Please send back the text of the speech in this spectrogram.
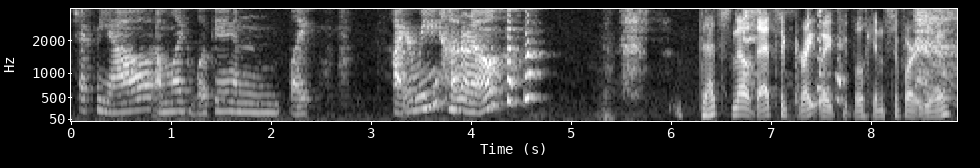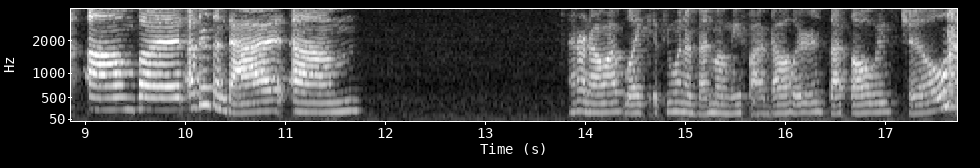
check me out. I'm like looking and like hire me. I don't know. that's no, that's a great way people can support you. Um, but other than that, um, I don't know. I like if you want to Venmo me five dollars, that's always chill.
